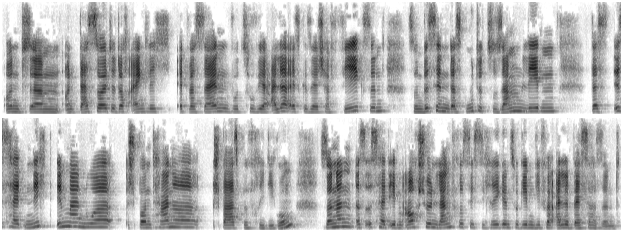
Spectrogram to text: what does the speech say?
und, ähm, und das sollte doch eigentlich etwas sein, wozu wir alle als Gesellschaft fähig sind. So ein bisschen das gute Zusammenleben. Das ist halt nicht immer nur spontane Spaßbefriedigung, sondern es ist halt eben auch schön, langfristig sich Regeln zu geben, die für alle besser sind.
